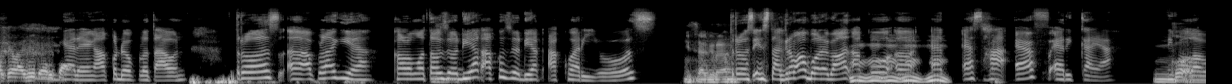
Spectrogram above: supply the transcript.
oke lanjut Erika Gak ada yang aku 20 tahun. Terus eh, apa lagi ya? Kalau mau tahu zodiak, aku zodiak Aquarius. Instagram Terus Instagram oh boleh banget aku Hmm, hmm, hmm, eh, hmm. at SHF Erika ya. Hmm. Nih Kok? follow.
